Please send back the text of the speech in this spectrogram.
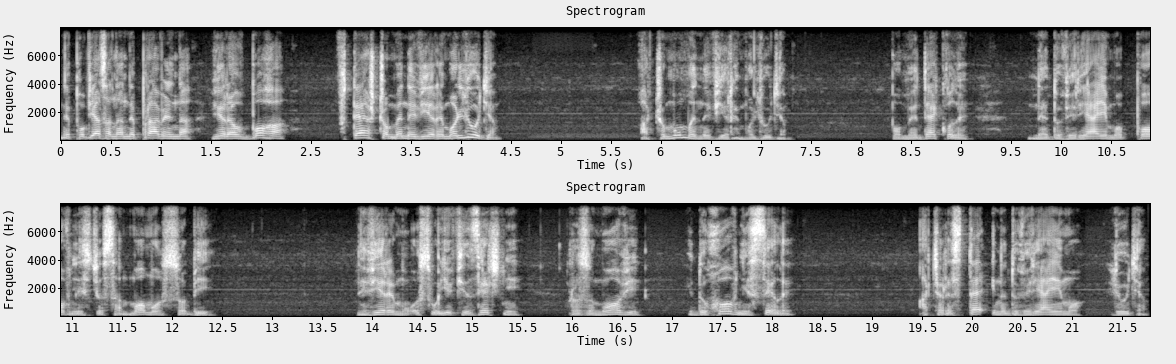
не пов'язана неправильна віра в Бога в те, що ми не віримо людям? А чому ми не віримо людям? Бо ми деколи не довіряємо повністю самому собі, не віримо у свої фізичні, розумові і духовні сили, а через те і не довіряємо людям.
